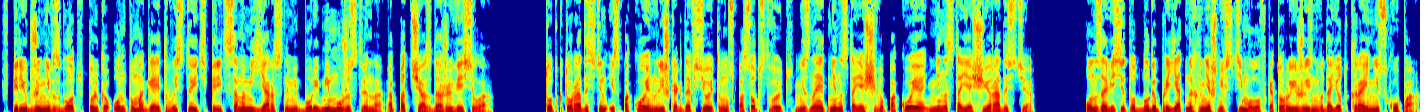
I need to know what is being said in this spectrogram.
В период же невзгод только он помогает выстоять перед самыми яростными бурями мужественно, а подчас даже весело. Тот, кто радостен и спокоен, лишь когда все этому способствует, не знает ни настоящего покоя, ни настоящей радости. Он зависит от благоприятных внешних стимулов, которые жизнь выдает крайне скупо,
